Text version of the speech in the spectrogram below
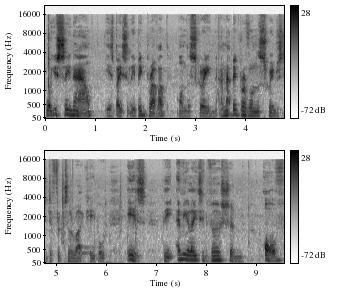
what you see now is basically Big Brother on the screen. And that Big Brother on the screen, just need to flip to the right keyboard, is the emulated version of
